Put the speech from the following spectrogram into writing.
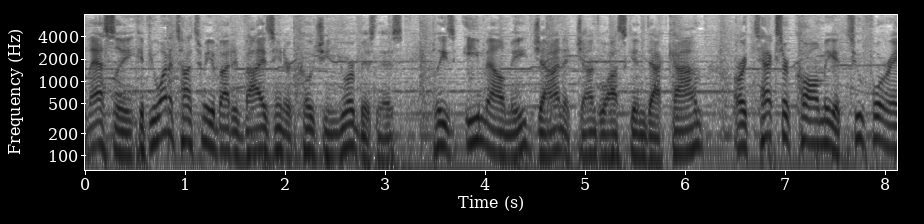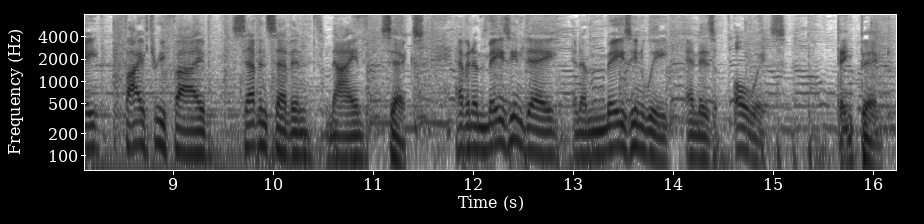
Lastly, if you want to talk to me about advising or coaching your business, please email me, jon at jondwoskin.com, or text or call me at 248 535 7796. Have an amazing day, an amazing week, and as always, think big.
